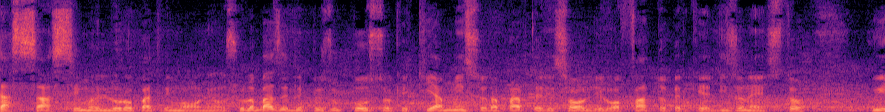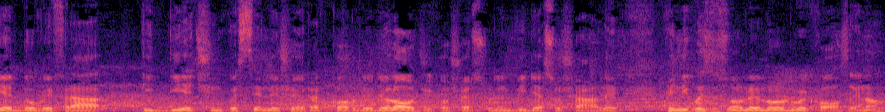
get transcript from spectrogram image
tassassimo il loro patrimonio, sulla base del presupposto che chi ha messo da parte dei soldi lo ha fatto perché è disonesto, qui è dove fra PD e 5 Stelle c'è il raccordo ideologico, cioè sull'invidia sociale, quindi queste sono le loro due cose, no?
